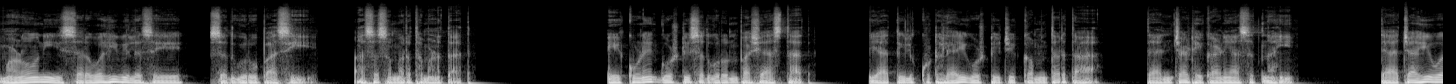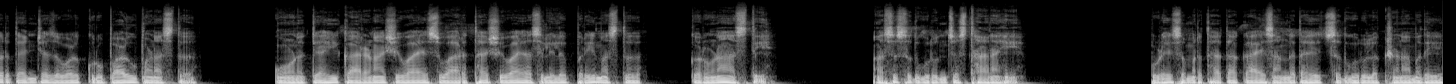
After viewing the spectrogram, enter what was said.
म्हणून सर्वही विलसे सद्गुरूपासी असं समर्थ म्हणतात. एकूण एक गोष्टी सद्गुरूंपाशी असतात. यातील कुठल्याही गोष्टीची कमतरता त्यांच्या ठिकाणी असत नाही. त्याच्याही वर त्यांच्याजवळ कृपाळूपण असतं. कोणत्याही कारणाशिवाय स्वार्थाशिवाय असलेलं प्रेम असतं करुणा असते. असं सद्गुरूंचं स्थान आहे. पुढे समर्थ आता काय सांगत आहेत सद्गुरू लक्षणामध्ये?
